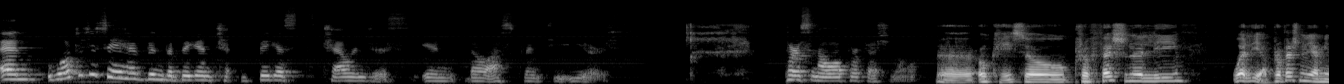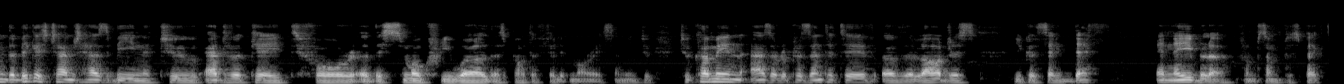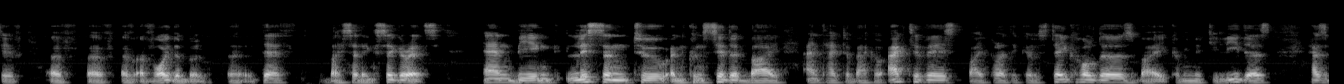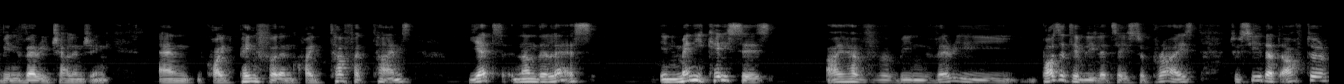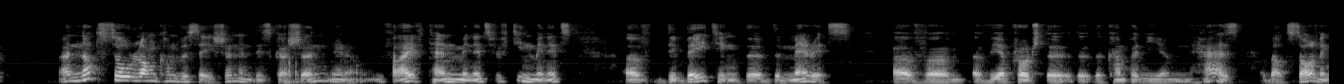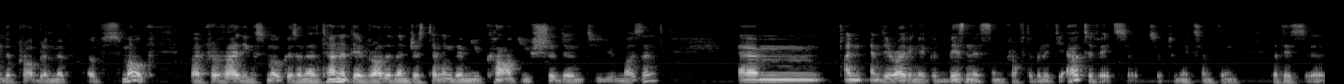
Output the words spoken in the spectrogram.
And what would you say have been the big ch- biggest challenges in the last 20 years? Personal or professional? Uh, okay, so professionally, Well, yeah, professionally, I mean, the biggest challenge has been to advocate for uh, this smoke-free world as part of Philip Morris. I mean, to, to come in as a representative of the largest, you could say, death enabler from some perspective of, of, of avoidable uh, death by selling cigarettes and being listened to and considered by anti-tobacco activists, by political stakeholders, by community leaders has been very challenging and quite painful and quite tough at times. Yet, nonetheless, in many cases, I have been very positively, let's say, surprised to see that after a not so long conversation and discussion, you know, five, ten minutes, 15 minutes of debating the, the merits of, um, of the approach the, the, the company um, has about solving the problem of, of smoke, by providing smokers an alternative rather than just telling them you can't, you shouldn't, you mustn't, um, and, and, deriving a good business and profitability out of it. So, so to make something that is uh,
